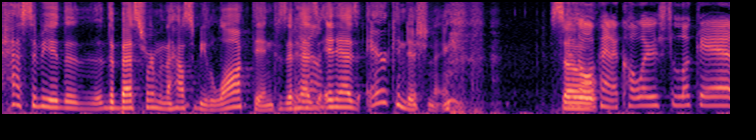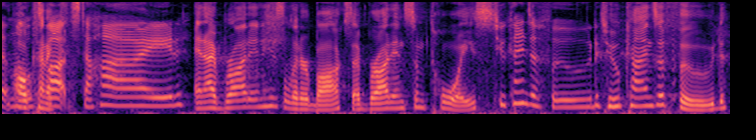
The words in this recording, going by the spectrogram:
has to be the the best room in the house to be locked in because it has Yeah. it has air conditioning. There's so all kind of colors to look at, and All little kinda- spots to hide, and I brought in his litter box. I brought in some toys, two kinds of food. two kinds of food,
